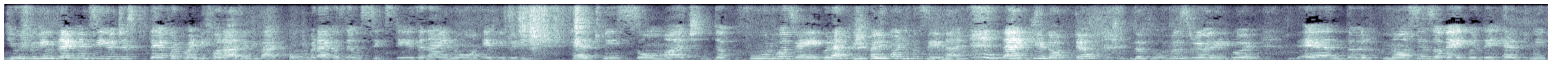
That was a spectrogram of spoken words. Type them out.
Usually in pregnancy, you're just there for 24 hours and back home. But I was there for six days and I know everybody helped me so much. The food was very good. I really want to say that. Thank you, doctor. The food was really good. And the nurses were very good. They helped me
